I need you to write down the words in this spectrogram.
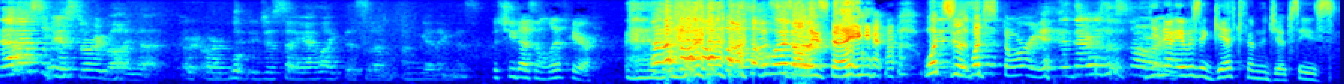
That has to be a story behind that. Or, or did you just say, I like this and I'm, I'm getting this? But she doesn't live here. That's all he's saying. What's the, what story? There is a story. You know, it was a gift from the gypsies.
